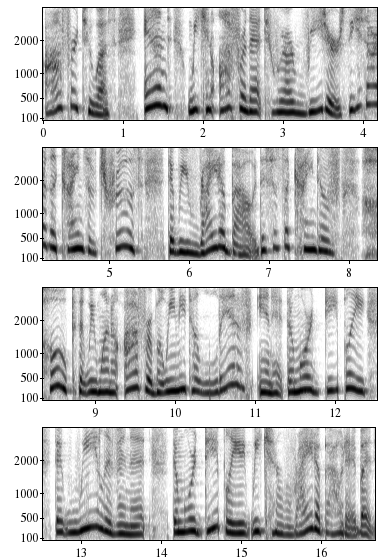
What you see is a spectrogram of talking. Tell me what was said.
offered to us. And we can offer that to our readers. These are the kinds of truths that we write about. This is the kind of hope that we want to offer, but we need to live in it. The more deeply that we live in it, the more deeply we can write about it. But,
